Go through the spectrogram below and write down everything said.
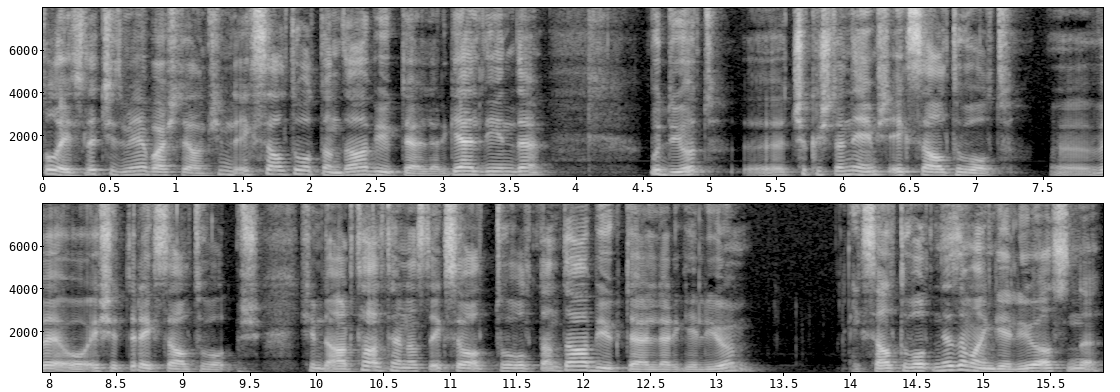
Dolayısıyla çizmeye başlayalım. Şimdi eksi 6 volttan daha büyük değerler geldiğinde bu diyot çıkışta neymiş? Eksi 6 volt ve o eşittir eksi 6 voltmuş. Şimdi artı alternansta eksi 6 volttan daha büyük değerler geliyor. Eksi 6 volt ne zaman geliyor? Aslında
